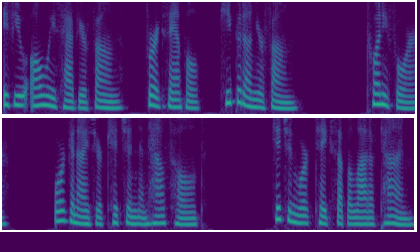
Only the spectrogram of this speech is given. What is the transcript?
If you always have your phone, for example, keep it on your phone. 24. Organize your kitchen and household. Kitchen work takes up a lot of time.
